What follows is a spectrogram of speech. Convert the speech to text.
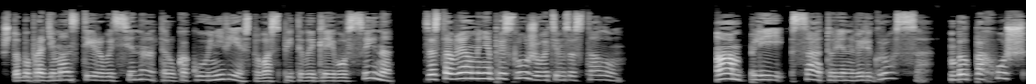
чтобы продемонстрировать сенатору, какую невесту воспитывает для его сына, заставлял меня прислуживать им за столом. Амплий Сатурин Вильгросса был похож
